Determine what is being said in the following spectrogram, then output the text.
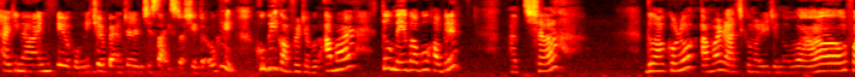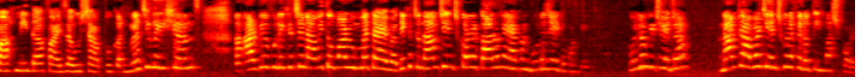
থার্টি নাইন এরকম। নিচের প্যান্টের যে সাইজটা সেটা ওকে খুবই কমফোর্টেবল আমার তো মেয়ে বাবু হবে। আচ্ছা দোয়া করো আমার রাজকুমারীর জন্য। ওয়াও ফাহমিদা, ফাইজা, উষা আপু কনগ্রাচুলেশনস আরবি আপু লিখেছেন, আমি তোমার রুমমেট আইবা দেখেছ, নাম চেঞ্জ করার কারণে এখন ভুলে যাই তোমাকে। হইল কিছু এটা? নামটা আবার চেঞ্জ করে ফেলো তিন মাস পরে।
